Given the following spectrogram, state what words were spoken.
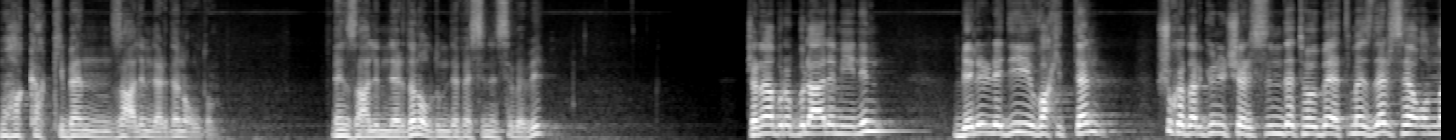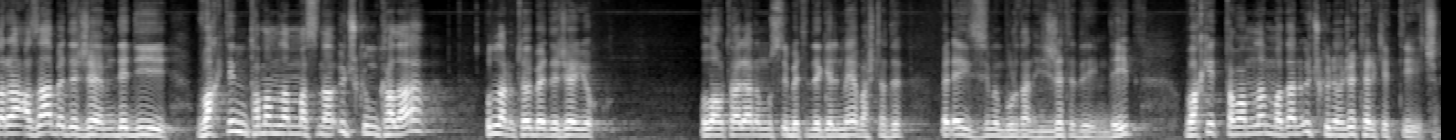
Muhakkak ki ben zalimlerden oldum. Ben zalimlerden oldum demesinin sebebi Cenab-ı Rabbül Alemin'in belirlediği vakitten şu kadar gün içerisinde tövbe etmezlerse onlara azap edeceğim dediği vaktin tamamlanmasına üç gün kala bunların tövbe edeceği yok. Allahu Teala'nın musibeti de gelmeye başladı. Ben en iyisi buradan hicret edeyim deyip vakit tamamlanmadan üç gün önce terk ettiği için.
